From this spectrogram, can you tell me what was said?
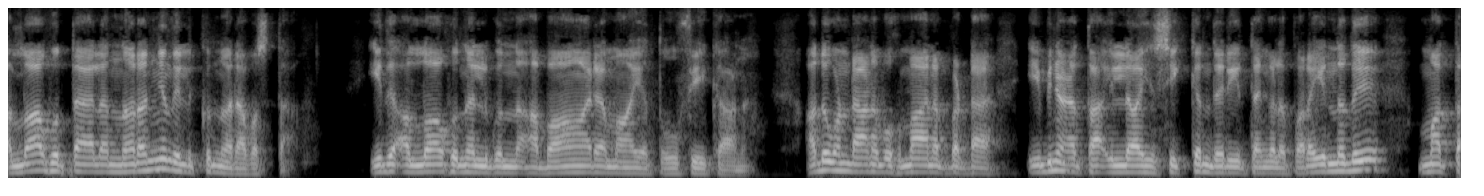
അള്ളാഹു താല നിറഞ്ഞു നിൽക്കുന്ന ഒരവസ്ഥ. ഇത് അള്ളാഹു നൽകുന്ന അപാരമായ തൗഫീക്കാണ്. അതുകൊണ്ടാണ് ബഹുമാനപ്പെട്ട ഇബിൻ അത്ത ഇല്ലാഹി സിക്കന്തരി തങ്ങൾ പറയുന്നത് മത്ത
